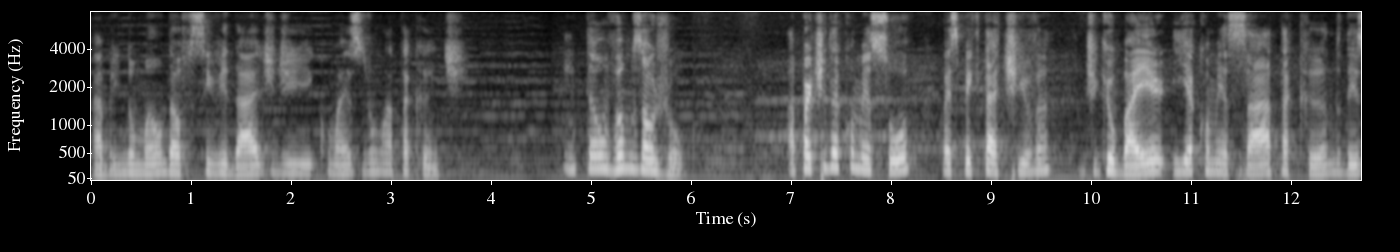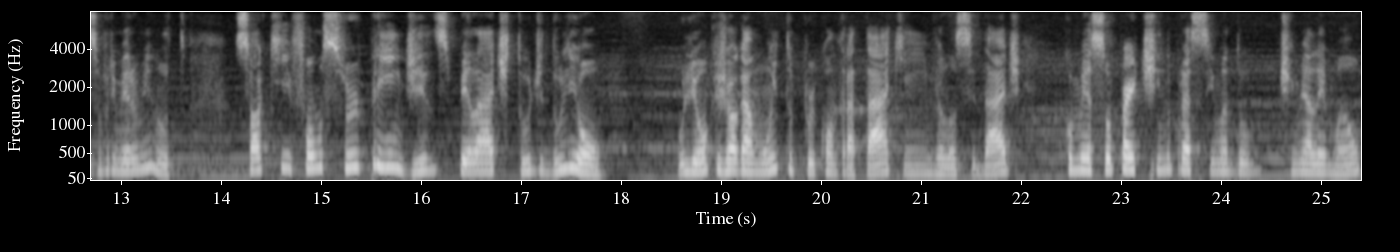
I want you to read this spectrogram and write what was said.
abrindo mão da ofensividade de com mais de um atacante. Então vamos ao jogo. A partida começou com a expectativa de que o Bayern ia começar atacando desde o primeiro minuto. Só que fomos surpreendidos pela atitude do Lyon. O Lyon, que joga muito por contra-ataque em velocidade, começou partindo para cima do time alemão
